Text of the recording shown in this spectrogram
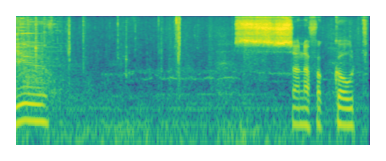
You son of a goat.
